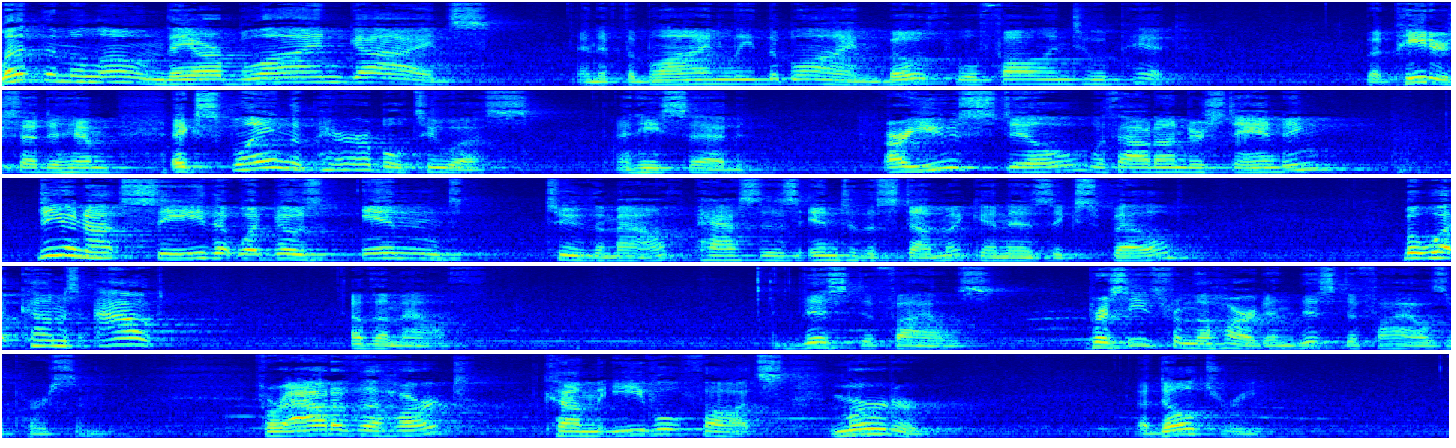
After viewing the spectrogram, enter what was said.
Let them alone. They are blind guides. And if the blind lead the blind, both will fall into a pit. But Peter said to him, Explain the parable to us. And he said, Are you still without understanding? Do you not see that what goes into the mouth passes into the stomach and is expelled? But what comes out of the mouth, this defiles, proceeds from the heart, and this defiles a person. For out of the heart, come evil thoughts, murder, adultery,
